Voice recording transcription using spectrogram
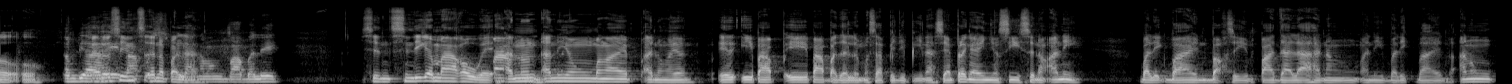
Oo. Isang biyahe, Pero since tapos ano pala? wala namang babalik. Since hindi ka makakauwi, ano, ano yung mga, ano ngayon, ipap, ipapadala mo sa Pilipinas? Siyempre ngayon yung season ng ani, balikbayan box, yung padalahan ng ani, balikbayan. Anong,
